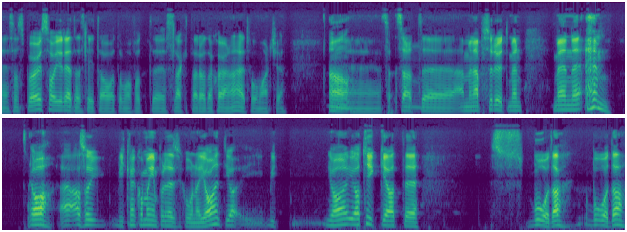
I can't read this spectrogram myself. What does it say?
Eh, som Spurs har ju räddats lite av att de har fått eh, slakta Röda Stjärnan här i två matcher. Ja. Så, så att, mm. ja men absolut, men, men ja, alltså vi kan komma in på den diskussionen. Jag, jag, jag, jag tycker att eh, båda, båda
